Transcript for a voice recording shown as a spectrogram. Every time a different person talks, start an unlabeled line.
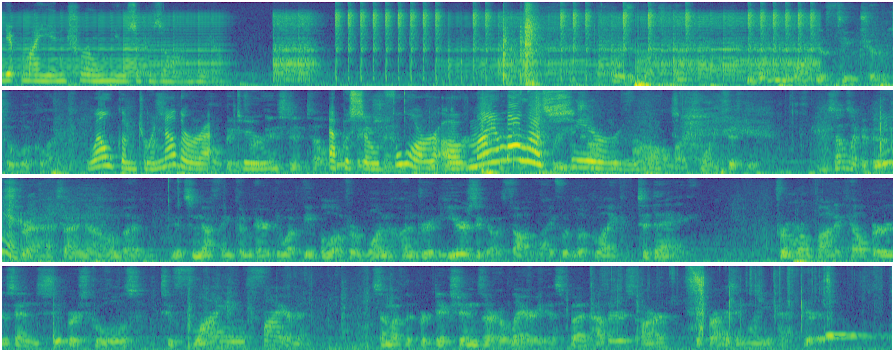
Yep, my intro music is on now.
Here's a question. What do you want the future to look like?
Welcome to
Personally,
another ep- to
instant
episode 4 of my Among Us series.
for all by 2050. Sounds like a bit of a stretch, I know, but it's nothing compared to what people over 100 years ago thought life would look like today. From robotic helpers and super schools to flying firemen. Some of the predictions are hilarious, but others are surprisingly accurate.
